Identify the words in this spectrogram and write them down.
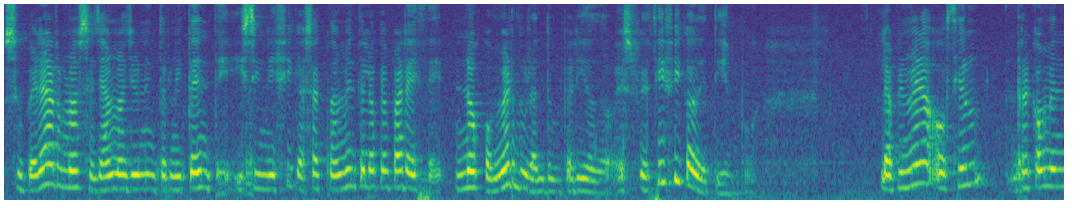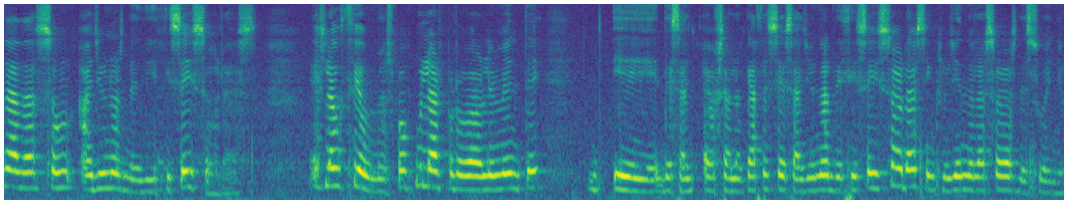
Superar más se llama ayuno intermitente y significa exactamente lo que parece, no comer durante un periodo específico de tiempo. La primera opción recomendada son ayunos de 16 horas. Es la opción más popular probablemente, o sea, lo que haces es ayunar 16 horas incluyendo las horas de sueño,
